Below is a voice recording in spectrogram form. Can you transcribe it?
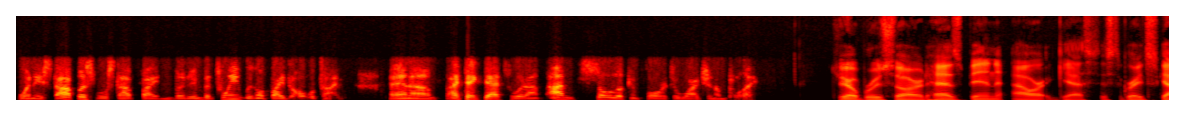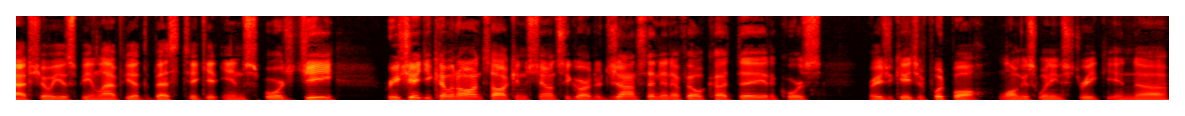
When they stop us, we'll stop fighting. But in between, we're going to fight the whole time. And um, I think that's what I'm. I'm so looking forward to watching them play. Gerald Broussard has been our guest. It's the Great Scott Show, ESPN Lafayette, the best ticket in sports. G, appreciate you coming on, talking Chauncey Gardner Johnson, NFL Cut Day, and of course, Ragin' Cajun football, longest winning streak in uh,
